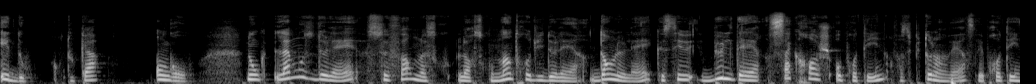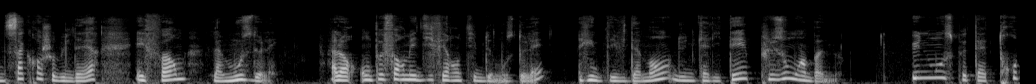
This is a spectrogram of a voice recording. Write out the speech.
et d'eau. En tout cas, en gros. Donc la mousse de lait se forme lorsqu'on introduit de l'air dans le lait, que ces bulles d'air s'accrochent aux protéines, enfin c'est plutôt l'inverse, les protéines s'accrochent aux bulles d'air et forment la mousse de lait. Alors on peut former différents types de mousse de lait, évidemment d'une qualité plus ou moins bonne. Mousse peut être trop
